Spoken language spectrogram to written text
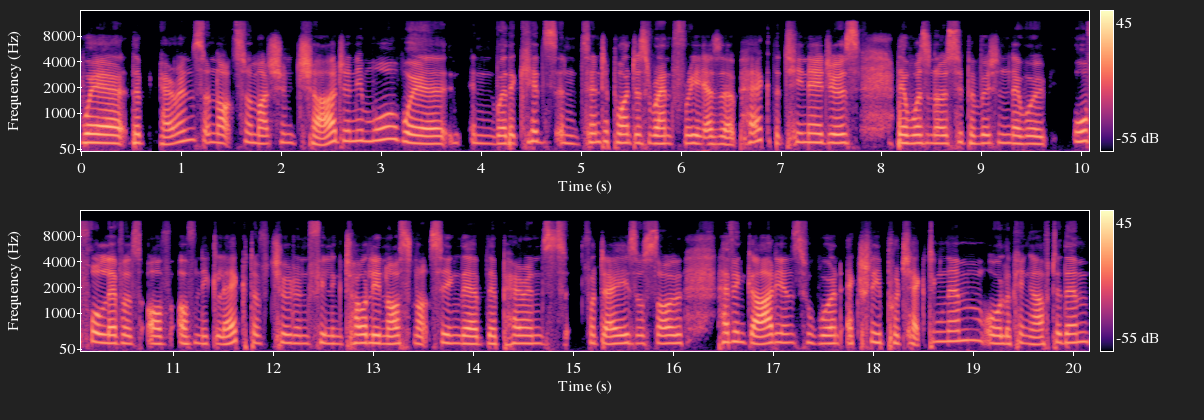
where the parents are not so much in charge anymore, where in where the kids in Centrepoint just ran free as a pack. The teenagers, there was no supervision. They were awful levels of of neglect of children feeling totally lost not seeing their their parents for days or so having guardians who weren't actually protecting them or looking after them.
